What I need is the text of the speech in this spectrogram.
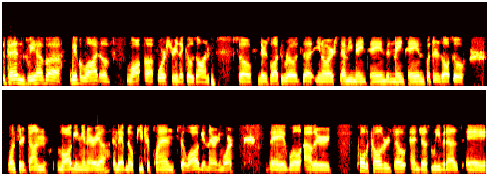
Depends. We have a we have a lot of law, uh, forestry that goes on. So there's lots of roads that you know are semi-maintained and maintained, but there's also once they're done logging an area and they have no future plans to log in there anymore, they will either pull the culverts out and just leave it as a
